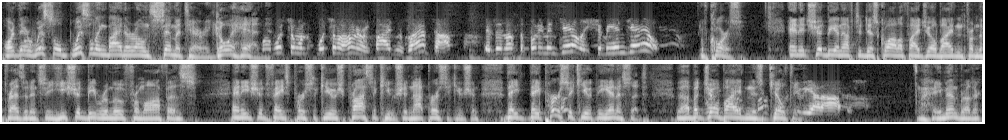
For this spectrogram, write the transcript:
or they're whistle whistling by their own cemetery. Go ahead. Well, what's on what's on Hunter Biden's laptop is enough to put him in jail. He should be in jail. Of course. And it should be enough to disqualify Joe Biden from the presidency. He should be removed from office. And he should face persecution, prosecution, not persecution. They they persecute the innocent, uh, but Joe Biden is guilty. Be out of office. Amen, brother.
